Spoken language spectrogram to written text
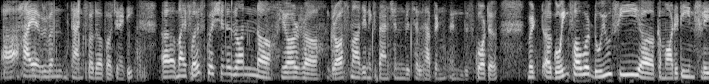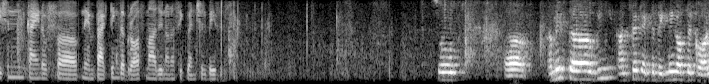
Uh, hi, everyone. Thanks for the opportunity. Uh, my first question is on uh, your uh, gross margin expansion, which has happened in this quarter. But uh, going forward, do you see uh, commodity inflation kind of uh, impacting the gross margin on a sequential basis? So, uh, Amit, uh, we answered at the beginning of the call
